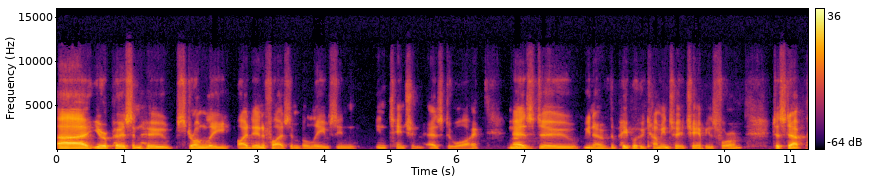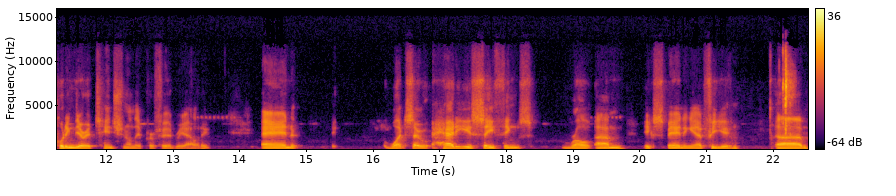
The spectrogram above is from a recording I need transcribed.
uh, you're a person who strongly identifies and believes in intention as do i mm. as do you know the people who come into champions forum to start putting their attention on their preferred reality and what so how do you see things roll um, expanding out for you um,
